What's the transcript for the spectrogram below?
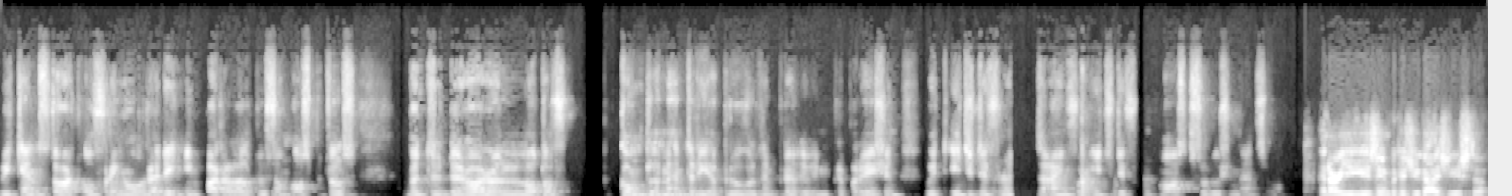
we can start offering already in parallel to some hospitals. But there are a lot of complementary approvals in, pre in preparation with each different design for each different mask solution and so on. And are you using because you guys used to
